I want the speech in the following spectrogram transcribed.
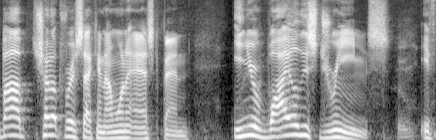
Bob, shut up for a second. I want to ask Ben. In your wildest dreams, if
